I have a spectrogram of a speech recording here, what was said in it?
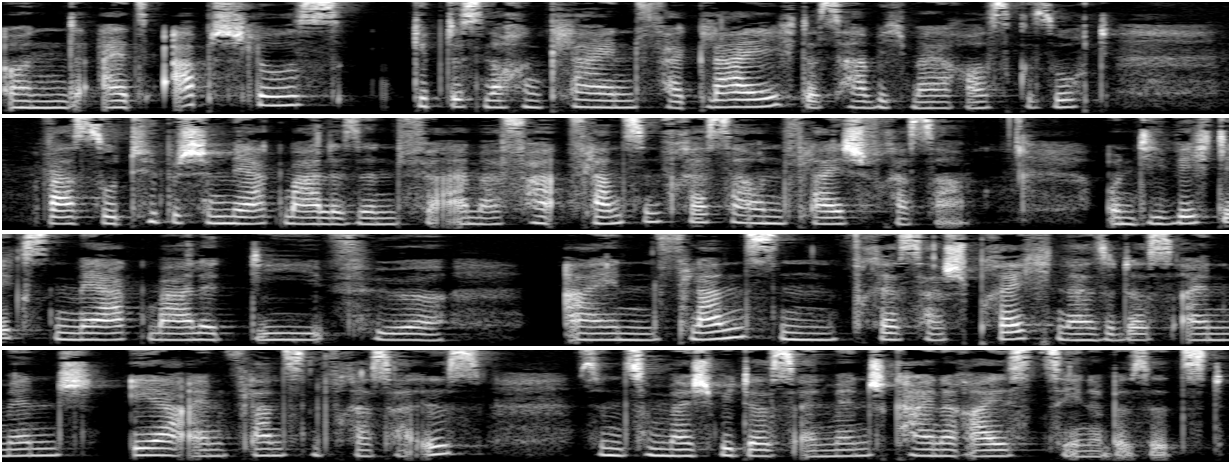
Und als Abschluss gibt es noch einen kleinen Vergleich, das habe ich mal herausgesucht, was so typische Merkmale sind für einmal Pflanzenfresser und Fleischfresser. Und die wichtigsten Merkmale, die für einen Pflanzenfresser sprechen, also dass ein Mensch eher ein Pflanzenfresser ist, sind zum Beispiel, dass ein Mensch keine Reißzähne besitzt.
